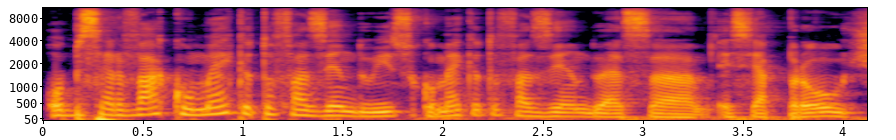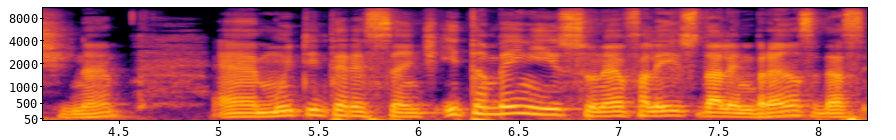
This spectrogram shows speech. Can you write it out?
observar como é que eu estou fazendo isso, como é que eu estou fazendo essa, esse approach, né? É muito interessante. E também isso, né? Eu falei isso da lembrança, das,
